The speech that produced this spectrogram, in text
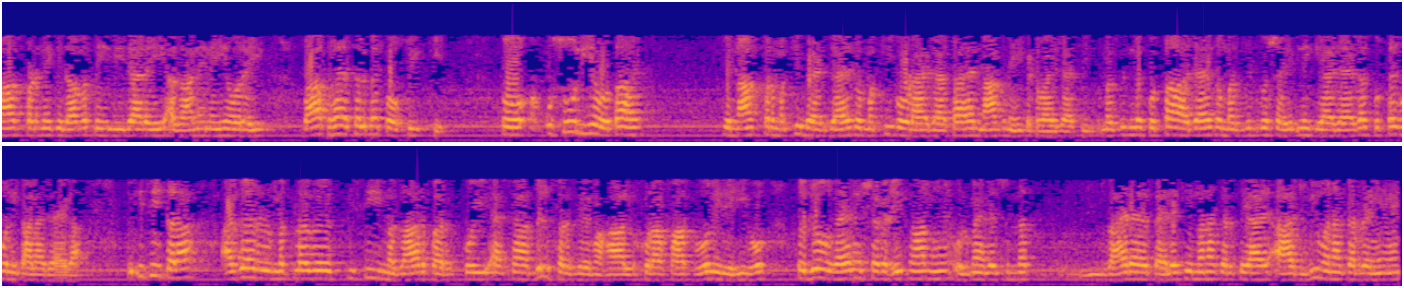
نماز پڑھنے کی دعوت نہیں دی جا رہی اذانے نہیں ہو رہی بات ہے اصل میں توفیق کی تو اصول یہ ہوتا ہے کہ ناک پر مکھی بیٹھ جائے تو مکھی کو اڑایا جاتا ہے ناک نہیں کٹوائی جاتی مسجد میں کتا آ جائے تو مسجد کو شہید نہیں کیا جائے گا کتے کو نکالا جائے گا تو اسی طرح اگر مطلب کسی مزار پر کوئی ایسا دل فرض محال خرافات ہو بھی رہی ہو تو جو غیر شرعی کام علماء اہل سنت ظاہر ہے پہلے سے منع کرتے آئے آج بھی منع کر رہے ہیں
